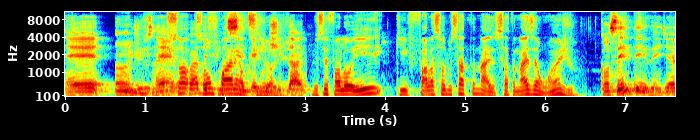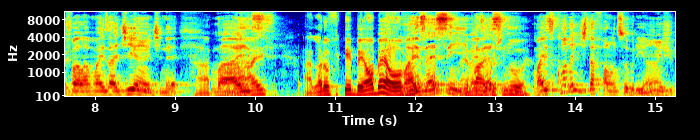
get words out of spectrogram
é, anjos, né? Só, Qual a só definição um que a gente Jorge. dá? Você falou aí que fala sobre Satanás. O Satanás é um anjo? Com certeza, a gente vai falar mais adiante, né? Rapaz, mas, agora eu fiquei B.O.B.O. Mas é sim, mas, mas vai, é continua. sim. Mas quando a gente está falando sobre anjo,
